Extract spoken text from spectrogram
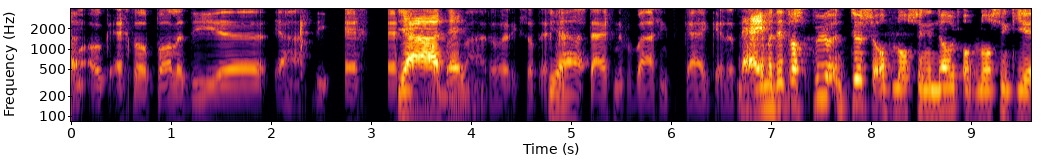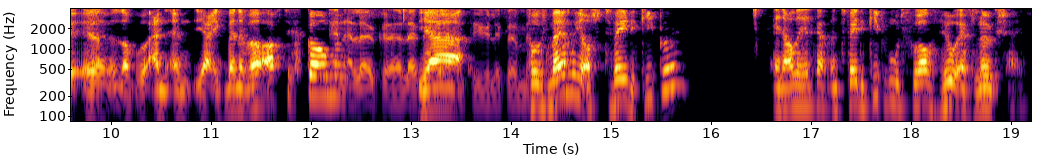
Ja, maar ook echt wel ballen die, eh, ja, die echt, echt Ja, nee. waren hoor. Ik zat echt Ja. met stijgende verbazing te kijken. En dat nee, maar dit was puur een tussenoplossing, een noodoplossing. Ja. en, en ja, ik ben er wel achter gekomen. En een leuke, leuke Ja, natuurlijk. Volgens mij moet je als tweede keeper. In alle eerlijkheid, een tweede keeper moet vooral heel erg leuk zijn.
